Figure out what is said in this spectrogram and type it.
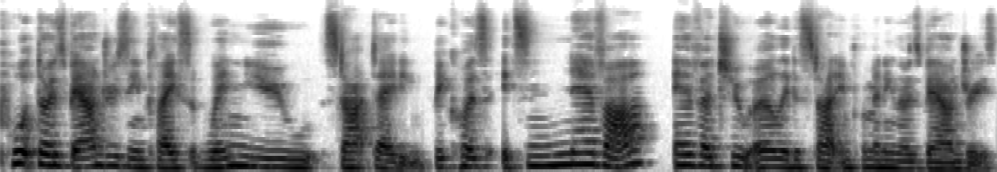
put those boundaries in place when you start dating because it's never ever too early to start implementing those boundaries.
